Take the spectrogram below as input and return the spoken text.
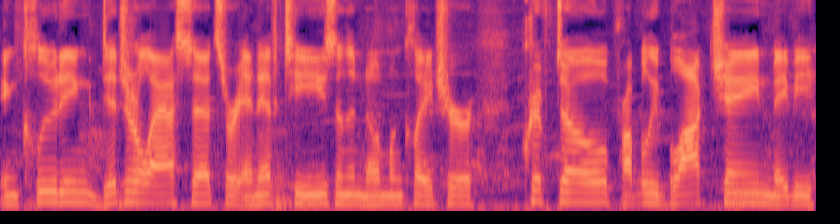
including digital assets or NFTs in the nomenclature, crypto, probably blockchain, maybe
